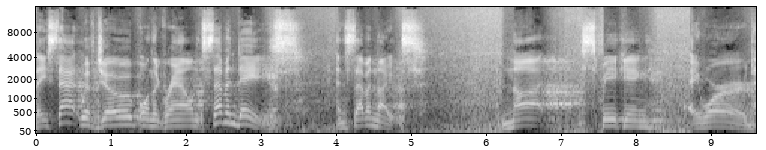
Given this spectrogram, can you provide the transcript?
They sat with Job on the ground 7 days and 7 nights not speaking a word.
